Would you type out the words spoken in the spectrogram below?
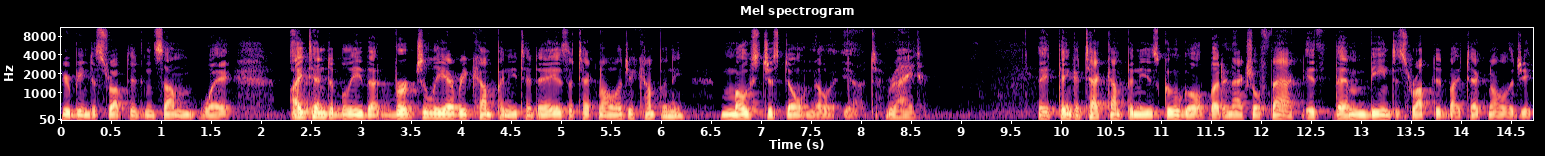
you're being disrupted in some way. I tend to believe that virtually every company today is a technology company. Most just don't know it yet. Right. They think a tech company is Google, but in actual fact, it's them being disrupted by technology.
